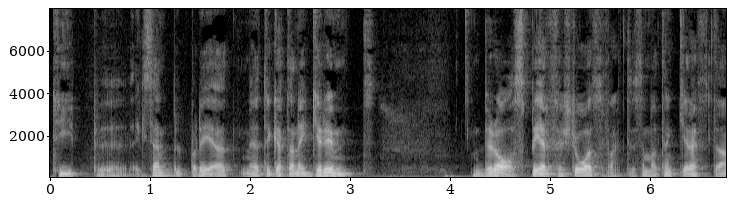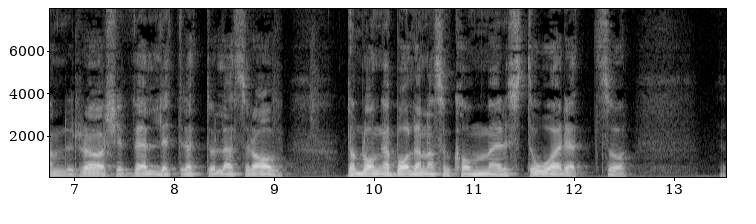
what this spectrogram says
typexempel på det. Men jag tycker att han är grymt bra spelförståelse faktiskt. Om man tänker efter. Han rör sig väldigt rätt och läser av de långa bollarna som kommer, står rätt. Så, eh,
